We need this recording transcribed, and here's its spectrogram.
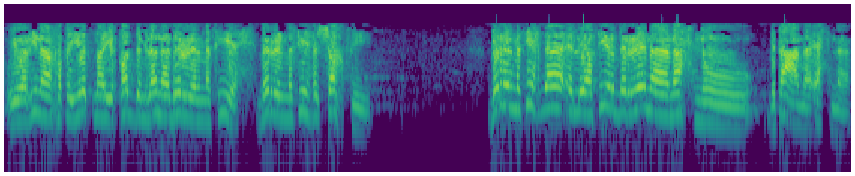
ويورينا خطيتنا يقدم لنا بر المسيح بر المسيح الشخصي. بر المسيح ده اللي يصير برنا نحن بتاعنا إحنا.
